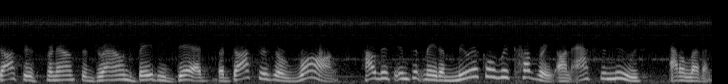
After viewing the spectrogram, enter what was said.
Doctors pronounced a drowned baby dead, but doctors are wrong. How this infant made a miracle recovery on Action News at 11.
